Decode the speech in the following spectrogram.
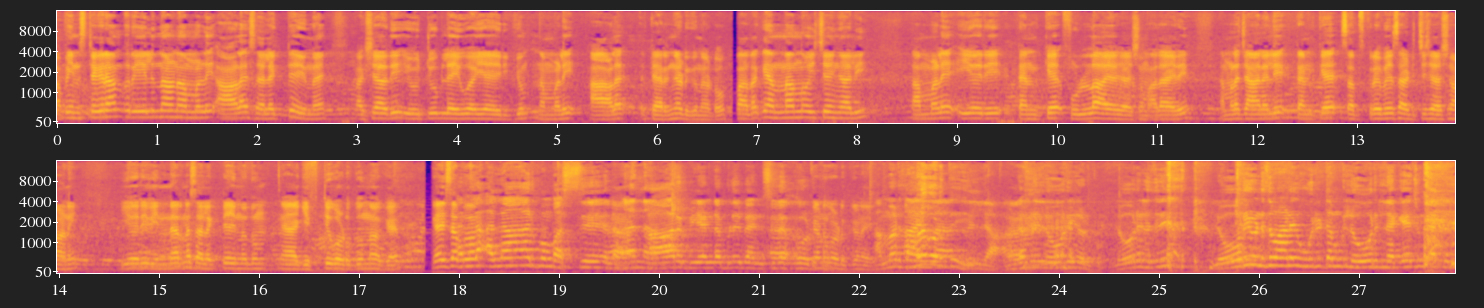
അപ്പൊ ഇൻസ്റ്റാഗ്രാം റീലിൽ നിന്നാണ് നമ്മൾ ആളെ സെലക്ട് ചെയ്യുന്നത് പക്ഷെ അത് യൂട്യൂബ് ലൈവ് വഴി ആയിരിക്കും നമ്മൾ ആളെ തിരഞ്ഞെടുക്കുന്നത് കേട്ടോ. അപ്പൊ അതൊക്കെ എന്താന്ന് ചോദിച്ചു കഴിഞ്ഞാൽ നമ്മൾ ഈ ഒരു ടെൻ കെ ഫുള്ളായ ശേഷം അതായത് നമ്മളെ ചാനൽ ടെൻ കെ സബ്സ്ക്രൈബേഴ്സ് അടിച്ച ശേഷമാണ് ഈ ഒരു വിന്നറിനെ സെലക്ട് ചെയ്യുന്നതും ഗിഫ്റ്റ് കൊടുക്കുന്നതൊക്കെ. ഗൈസ് അപ്പോൾ എല്ലാവർക്കും ബസ് ആറ് ബി എം ഡബ്ല്യൂ ബെൻസ് കൊടുക്കണേ. ലോറി കൊടുക്കും. ലോറി ലോറി ഉണ്ട്. ഊരിട്ട് നമുക്ക് ലോറി ലഗേജും കത്തിൽ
